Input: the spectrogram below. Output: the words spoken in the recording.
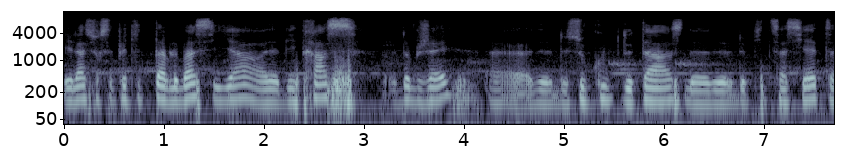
Et là sur cette petite table basse, il y a euh, des traces d'objets, euh, de, soucoupes, de tasses, de, petites assiettes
